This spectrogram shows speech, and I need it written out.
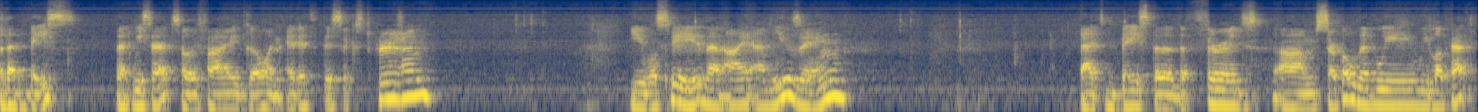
that base that we said. So if I go and edit this extrusion, you will see that I am using that base, the, the third um, circle that we, we looked at.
